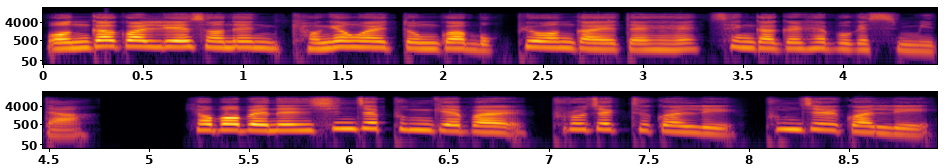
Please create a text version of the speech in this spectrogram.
원가 관리에서는 경영활동과 목표 원가에 대해 생각을 해보겠습니다. 협업에는 신제품 개발, 프로젝트 관리, 품질 관리,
